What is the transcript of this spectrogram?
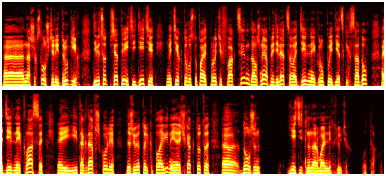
наших слушателей других. 953 дети, те, кто выступает против вакцин, должны определяться в отдельные группы детских садов, отдельные классы, э, и тогда в школе доживет только половина, иначе как кто-то э, должен ездить на нормальных людях. Вот так вот.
